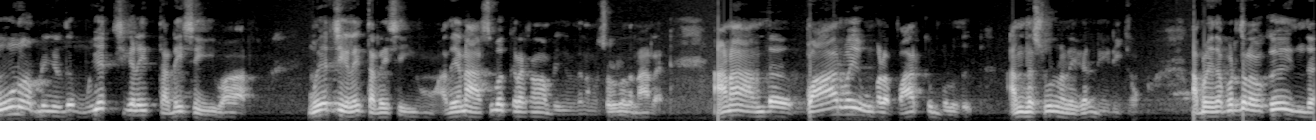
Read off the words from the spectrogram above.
மூணு அப்படிங்கிறது முயற்சிகளை தடை செய்வார். முயற்சிகளை தடை செய்யும். அது ஏன்னா அசுப கிரகம் அப்படிங்கிறத நம்ம சொல்கிறதுனால ஆனால் அந்த பார்வை உங்களை பார்க்கும் பொழுது அந்த சூழ்நிலைகள் நீடிக்கும். அப்போ இதை பொறுத்தளவுக்கு இந்த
